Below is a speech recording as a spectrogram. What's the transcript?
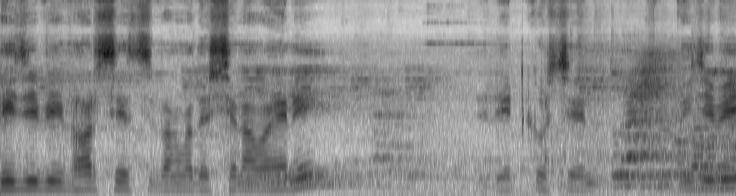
বিজিবি ভার্সেস বাংলাদেশ সেনাবাহিনী রেড করছেন বিজিবি।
